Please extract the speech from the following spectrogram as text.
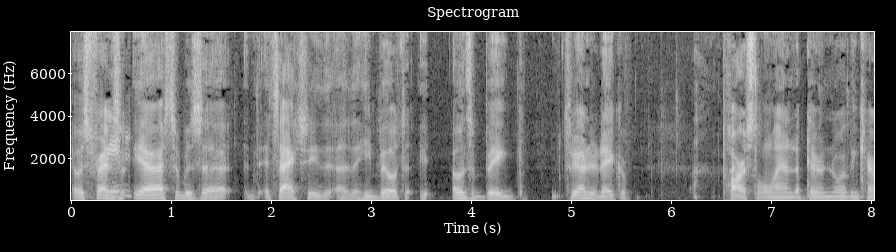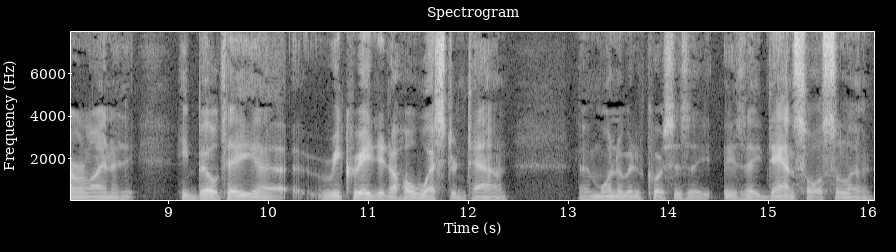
It was friends. created- Yes, it was. Uh, it's actually uh, he built. He owns a big, three hundred acre parcel of land up there in Northern Carolina. He, he built a uh, recreated a whole western town, and one of it, of course, is a is a dance hall saloon.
